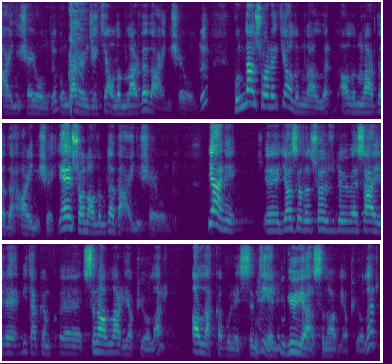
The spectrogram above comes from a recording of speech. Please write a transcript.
aynı şey oldu. Bundan önceki alımlarda da aynı şey oldu. Bundan sonraki alımlar, alımlarda da aynı şey. En son alımda da aynı şey oldu. Yani e, yazılı, sözlü vesaire bir takım e, sınavlar yapıyorlar. Allah kabul etsin diyelim güya sınav yapıyorlar.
